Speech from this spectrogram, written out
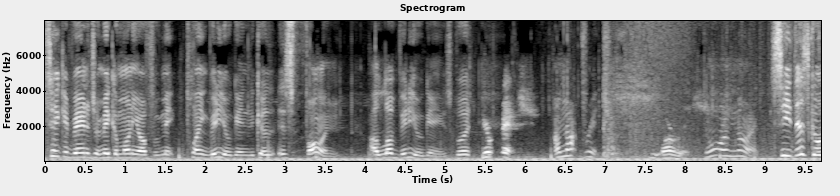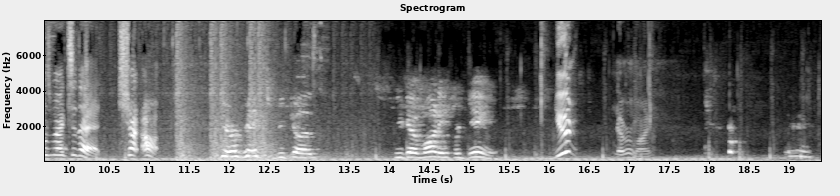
take advantage of making money off of make, playing video games because it's fun. I love video games, but You're rich. I'm not rich. You are rich. No, I'm not. See, this goes back to that. Shut up. You're rich because you get money for gaming. You. Never mind.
